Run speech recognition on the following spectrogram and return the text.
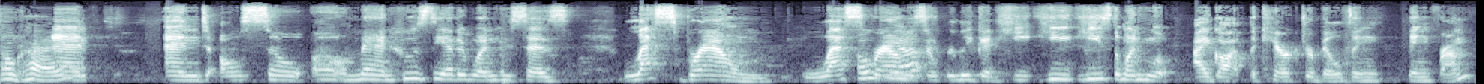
Okay, and and also oh man who's the other one who says les brown les oh, brown yeah. is a really good he, he he's the one who i got the character building thing from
